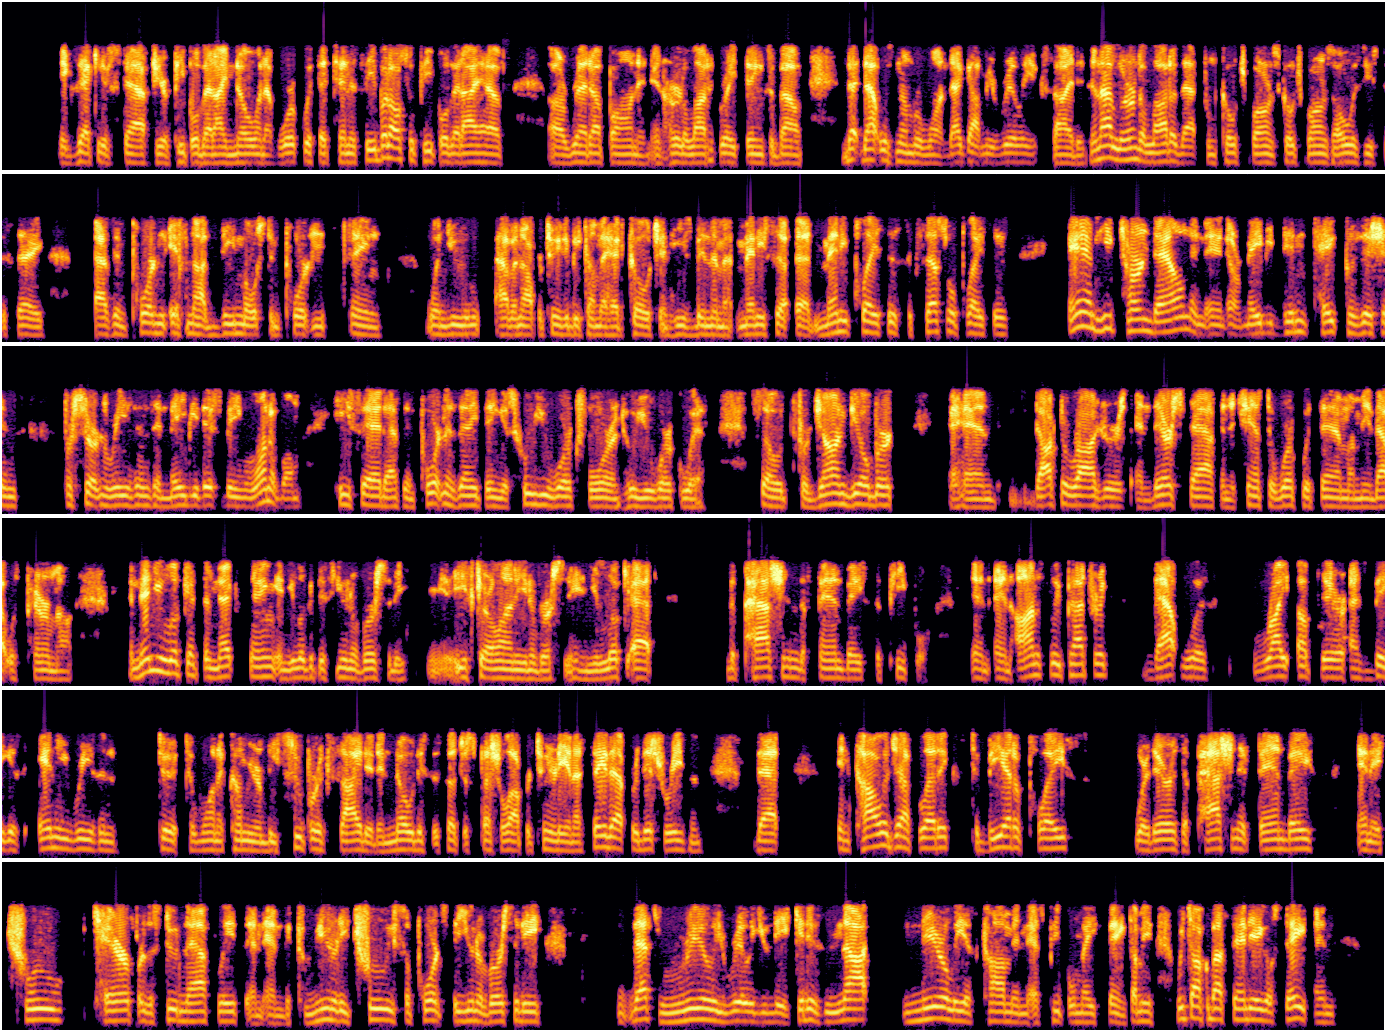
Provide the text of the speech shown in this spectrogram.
executive staff here, people that I know and have worked with at Tennessee, but also people that I have uh, read up on and, and, heard a lot of great things about. That that was number one. That got me really excited, and I learned a lot of that from Coach Barnes. Coach Barnes always used to say, as important, if not the most important thing, when you have an opportunity to become a head coach, and he's been them at many at many places, successful places, and he turned down and, and or maybe didn't take positions for certain reasons, and maybe this being one of them, he said, as important as anything is who you work for and who you work with. So for Jon Gilbert and Dr. Rogers and their staff and the chance to work with them, I mean, that was paramount. And then you look at the next thing and you look at this university, East Carolina University, and you look at the passion, the fan base, the people. And, and honestly, Patrick, that was right up there as big as any reason to, to want to come here and be super excited and know this is such a special opportunity. And I say that for this reason that in college athletics, to be at a place where there is a passionate fan base and a true care for the student athletes and, and the community truly supports the university, that's really, really unique. It is not nearly as common as people may think. I mean, we talk about San Diego State and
